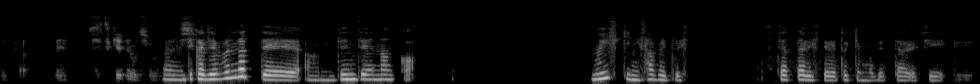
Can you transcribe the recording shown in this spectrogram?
なんかね押し付けてもしょううん、がないし、てか自分だって、あの、全然なんか、無意識に差別ししちゃったりしてる時も絶対あるし、うん。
